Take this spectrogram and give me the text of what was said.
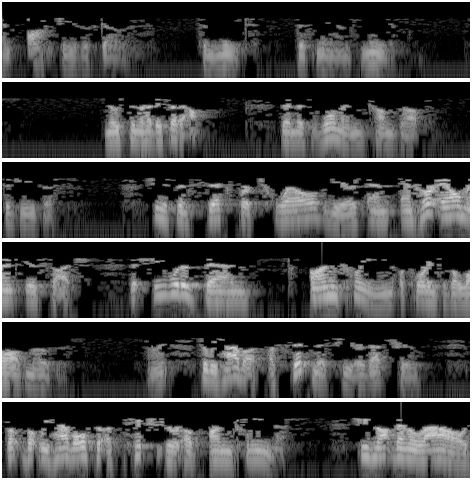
And off Jesus goes to meet this man's need. No sooner had they set out than this woman comes up to Jesus. She has been sick for 12 years, and, and her ailment is such that she would have been unclean according to the law of Moses. All right? So we have a, a sickness here, that's true. But, but we have also a picture of uncleanness. She's not been allowed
